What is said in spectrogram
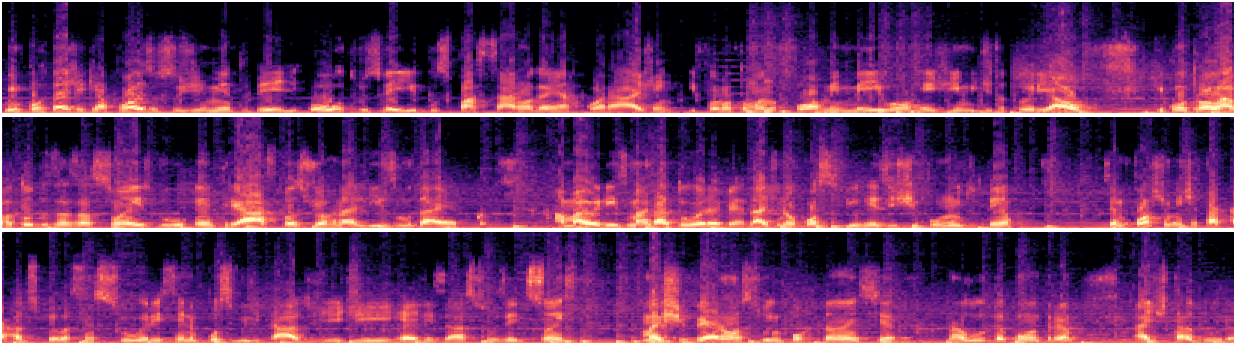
O importante é que após o surgimento dele, outros veículos passaram a ganhar coragem e foram tomando forma em meio ao regime ditatorial que controlava todas as ações do, entre aspas, jornalismo da época. A maioria esmagadora, é verdade, não conseguiu resistir por muito tempo, sendo fortemente atacados pela censura e sendo impossibilitados de, de realizar suas edições, mas tiveram a sua importância na luta contra a ditadura.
